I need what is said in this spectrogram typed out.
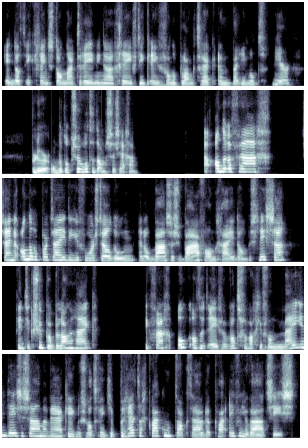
In dat ik geen standaard trainingen geef die ik even van de plank trek en bij iemand neerpleur, om het op zijn Rotterdamse te zeggen. Nou, andere vraag. Zijn er andere partijen die je voorstel doen? En op basis waarvan ga je dan beslissen? Vind ik super belangrijk. Ik vraag ook altijd even: wat verwacht je van mij in deze samenwerking? Dus wat vind je prettig qua contact houden, qua evaluaties?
